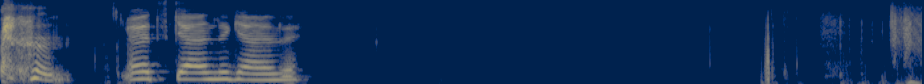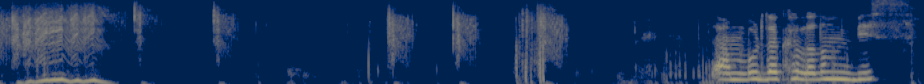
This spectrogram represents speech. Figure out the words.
evet geldi geldi. Tamam burada kalalım biz.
